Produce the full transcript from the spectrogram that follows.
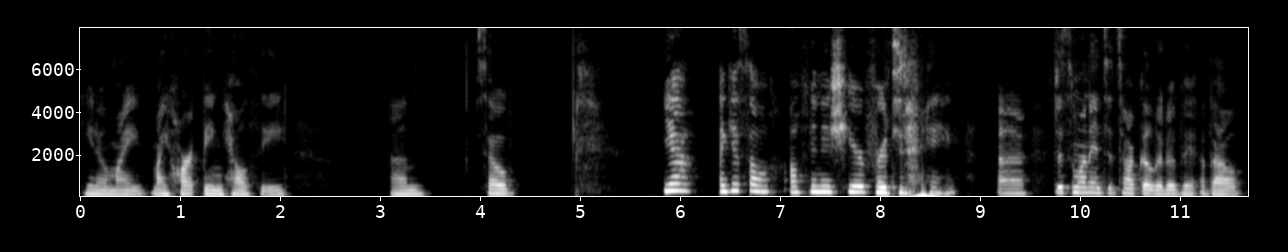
you know, my, my heart being healthy. Um, so, yeah, I guess I'll I'll finish here for today. Uh, just wanted to talk a little bit about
